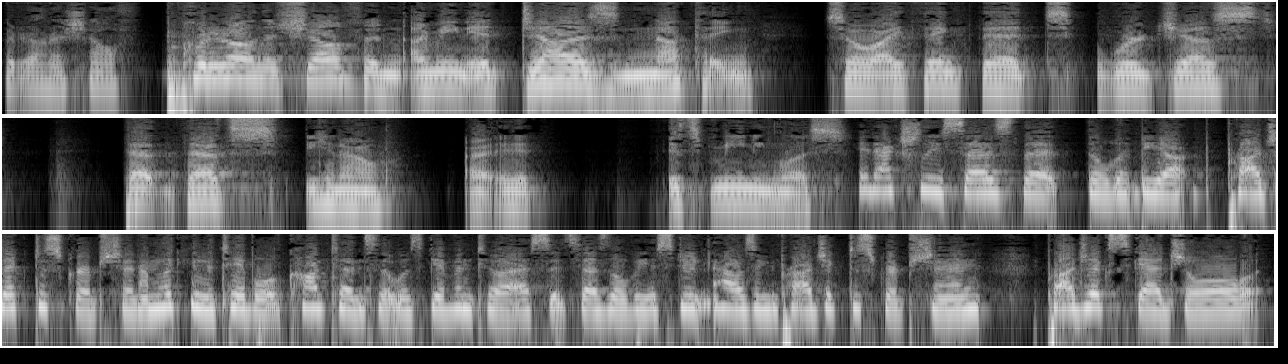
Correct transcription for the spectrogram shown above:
put it on a shelf. Put it on the shelf, and I mean, it does nothing. So I think that we're just that. That's you know, uh, it. It's meaningless. It actually says that there'll be a project description. I'm looking at the table of contents that was given to us. It says there'll be a student housing project description, project schedule,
